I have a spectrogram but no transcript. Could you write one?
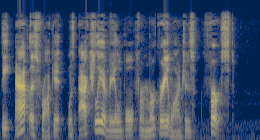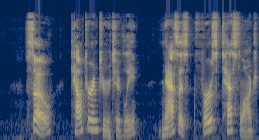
the Atlas rocket was actually available for Mercury launches first. So, counterintuitively, NASA's first test launch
